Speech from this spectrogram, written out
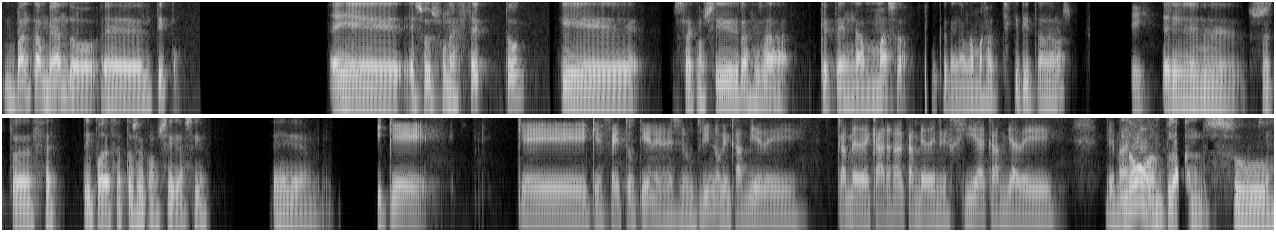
van cambiando eh, el tipo. Eh, eso es un efecto que se consigue gracias a que tengan masa, que tengan una masa chiquitita además. Sí. Pues este tipo de efecto se consigue así. ¿Y qué, qué, qué efectos tiene ese neutrino? Que cambie de, cambia de carga, cambia de energía, cambia de, de masa. no, en plan, su.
